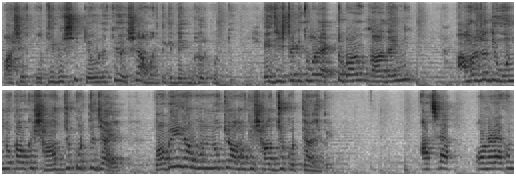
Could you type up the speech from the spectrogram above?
পাশের প্রতিবেশী কেউ না কেউ এসে আমার দিকে দেখভাল করতো। এই জিনিসটা কি তোমার একটা বারও না দেয়নি? আমরা যদি অন্য কাউকে সাহায্য করতে যাই তবেই না অন্য কেউ আমাকে সাহায্য করতে আসবে। আচ্ছা ওনার এখন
